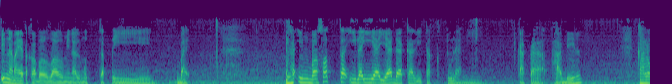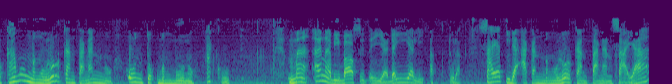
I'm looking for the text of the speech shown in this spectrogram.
Inna ma yataqabbalallahu minal muttaqin. Baik. La imbasatta ilayya yadaka litaqtulani. Kata Habil, kalau kamu mengulurkan tanganmu untuk membunuh aku, ma'ana bibasiti yadayya liaqtulak. Saya tidak akan mengulurkan tangan saya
